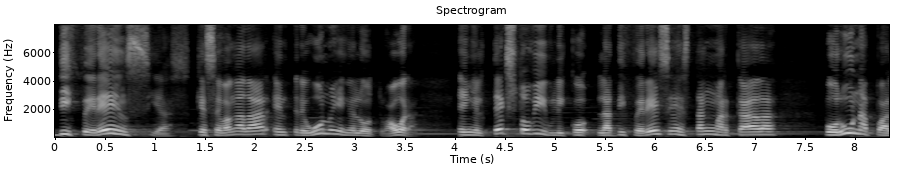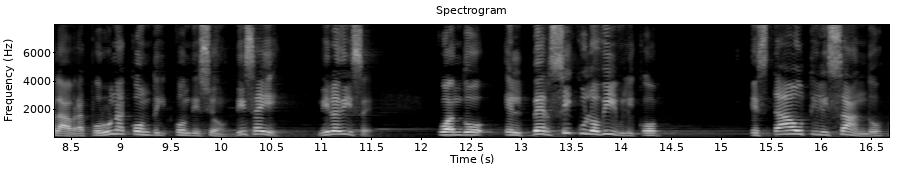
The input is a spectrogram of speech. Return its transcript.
diferencias que se van a dar entre uno y en el otro. Ahora, en el texto bíblico las diferencias están marcadas por una palabra, por una condición. Dice ahí, mire, dice, cuando el versículo bíblico está utilizando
